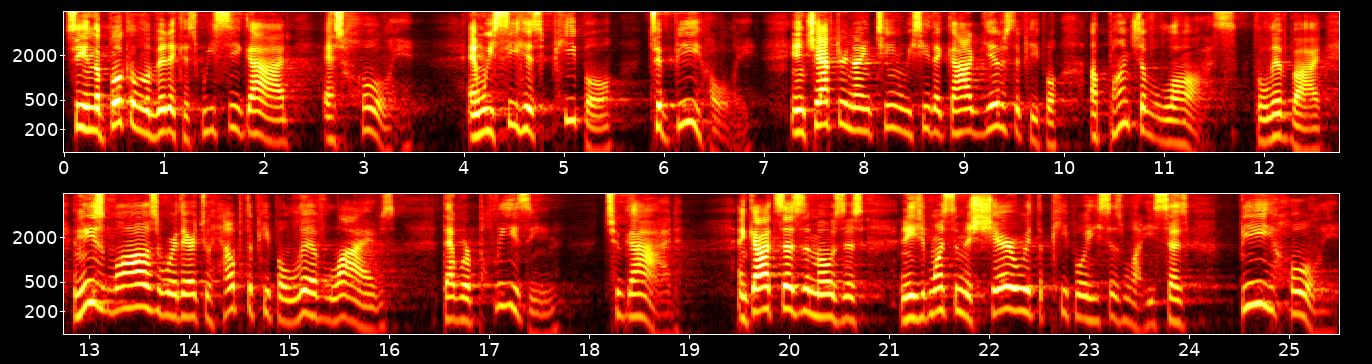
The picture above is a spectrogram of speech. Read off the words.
See, in the book of Leviticus, we see God as holy, and we see his people to be holy. In chapter 19, we see that God gives the people a bunch of laws to live by. And these laws were there to help the people live lives that were pleasing to God. And God says to Moses, and he wants them to share with the people, he says, What? He says, Be holy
